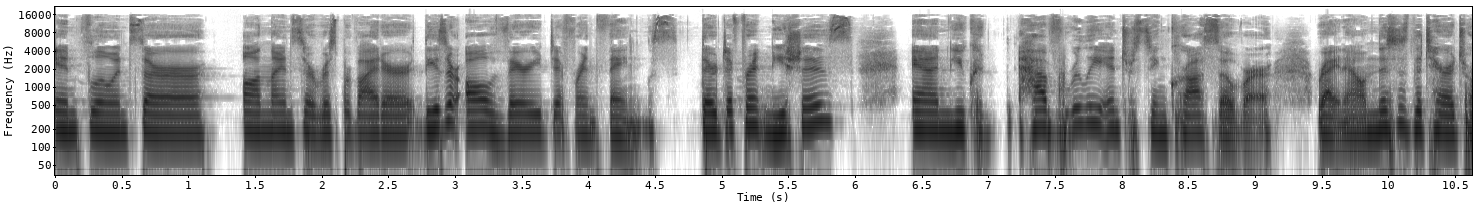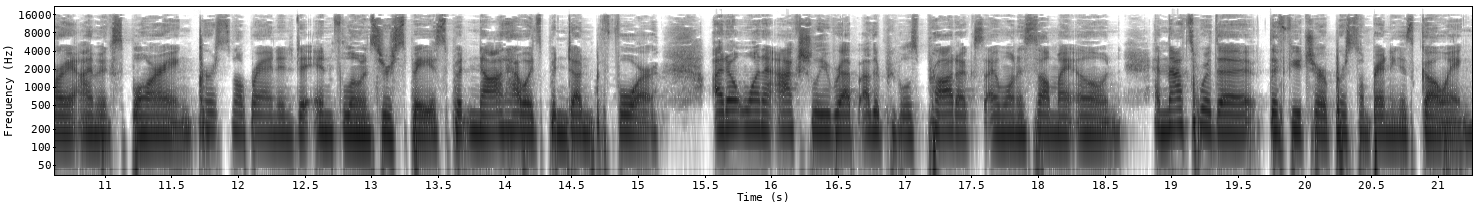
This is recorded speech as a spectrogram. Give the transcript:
influencer, online service provider. These are all very different things. They're different niches and you could have really interesting crossover right now. And this is the territory I'm exploring personal brand into influencer space, but not how it's been done before. I don't want to actually rep other people's products. I want to sell my own. And that's where the, the future of personal branding is going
